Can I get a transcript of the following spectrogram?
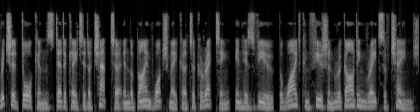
Richard Dawkins dedicated a chapter in The Blind Watchmaker to correcting, in his view, the wide confusion regarding rates of change.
